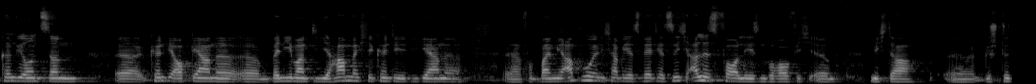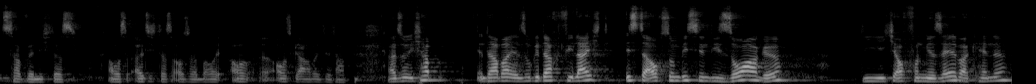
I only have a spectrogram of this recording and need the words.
können wir uns dann, äh, könnt ihr auch gerne, äh, wenn jemand die haben möchte, könnt ihr die gerne äh, bei mir abholen. Ich jetzt, werde jetzt nicht alles vorlesen, worauf ich äh, mich da äh, gestützt habe, wenn ich das aus, als ich das aus, ausgearbeitet habe. Also ich habe dabei so gedacht, vielleicht ist da auch so ein bisschen die Sorge, die ich auch von mir selber kenne.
